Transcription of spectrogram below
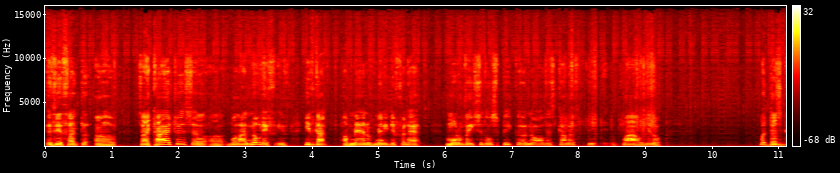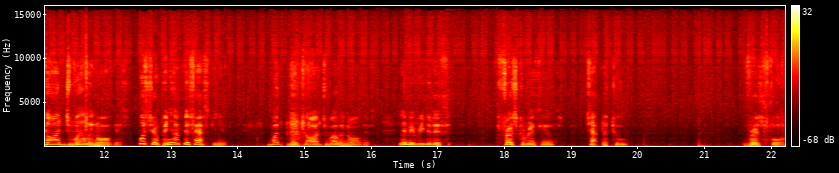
Is he a uh, psychiatrist? Uh, uh, well, I know that he's, he's got a man of many different hats, motivational speaker, and all this kind of. Wow, you know. But does God dwell in all this? What's your opinion? I'm just asking you. What does God dwell in all this? Let me read you this. 1 Corinthians chapter 2, verse 4.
